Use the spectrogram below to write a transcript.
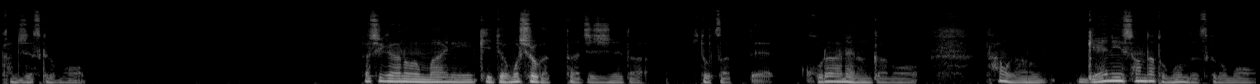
感じですけども。私があの前に聞いて面白かった時事ネタ一つあって、これはね、なんかあの、多分あの、芸人さんだと思うんですけども、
